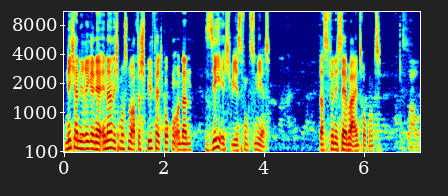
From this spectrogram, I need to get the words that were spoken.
nicht an die Regeln erinnern, ich muss nur auf das Spielfeld gucken und dann sehe ich, wie es funktioniert. Das finde ich sehr beeindruckend. Wow.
